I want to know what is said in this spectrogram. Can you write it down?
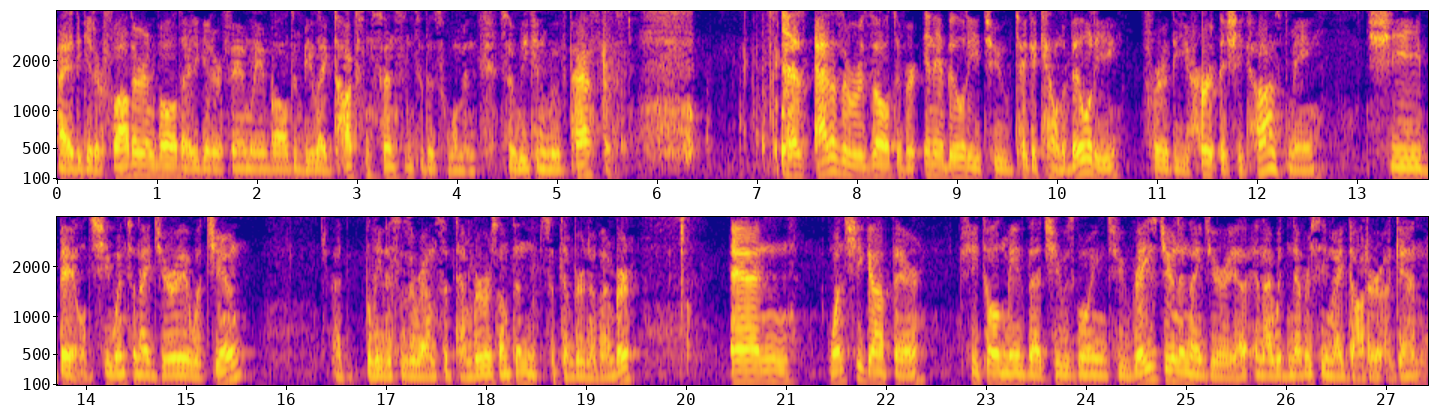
I had to get her father involved. I had to get her family involved and be like, talk some sense into this woman so we can move past this. As, as a result of her inability to take accountability for the hurt that she caused me, she bailed. She went to Nigeria with June. I believe this is around September or something, September, November. And once she got there, she told me that she was going to raise June in Nigeria and I would never see my daughter again.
